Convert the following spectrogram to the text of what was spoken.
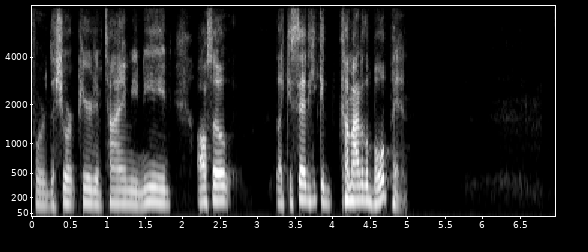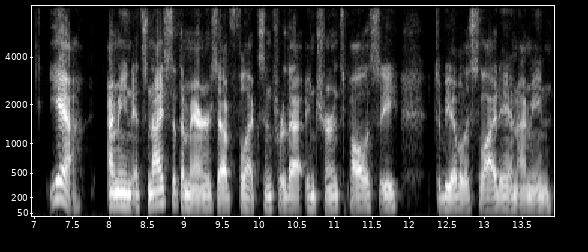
for the short period of time you need. Also, like you said, he could come out of the bullpen. Yeah. I mean, it's nice that the Mariners have Flexen for that insurance policy to be able to slide in. I mean,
